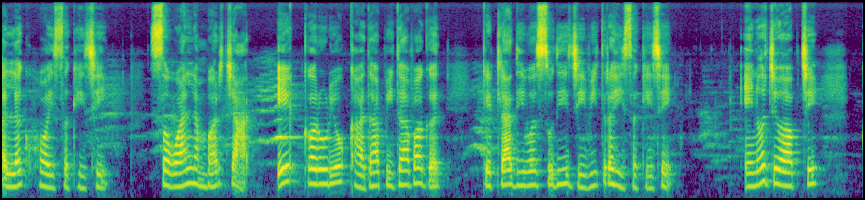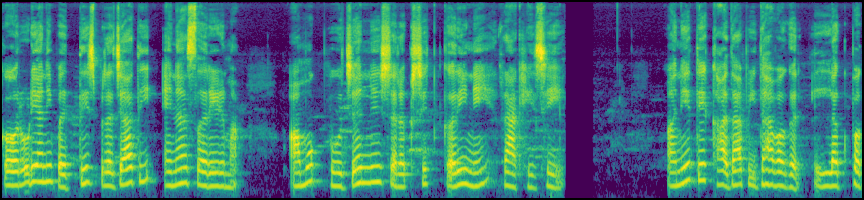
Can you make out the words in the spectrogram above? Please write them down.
અલગ હોઈ શકે છે. સવાલ નંબર ચાર. એક કરોળિયો ખાધા પીધા વગર કેટલા દિવસ સુધી જીવિત રહી શકે છે? એનો જવાબ છે કરોળિયાની બધી જ પ્રજાતિ એના શરીરમાં અમુક ભોજનને સંરક્ષિત કરીને રાખે છે. અને તે ખાધા પીધા વગર લગભગ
